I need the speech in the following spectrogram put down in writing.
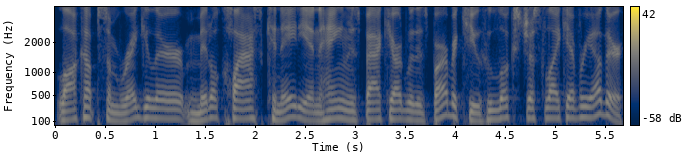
lock up some regular middle class Canadian hanging in his backyard with his barbecue who looks just like every other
